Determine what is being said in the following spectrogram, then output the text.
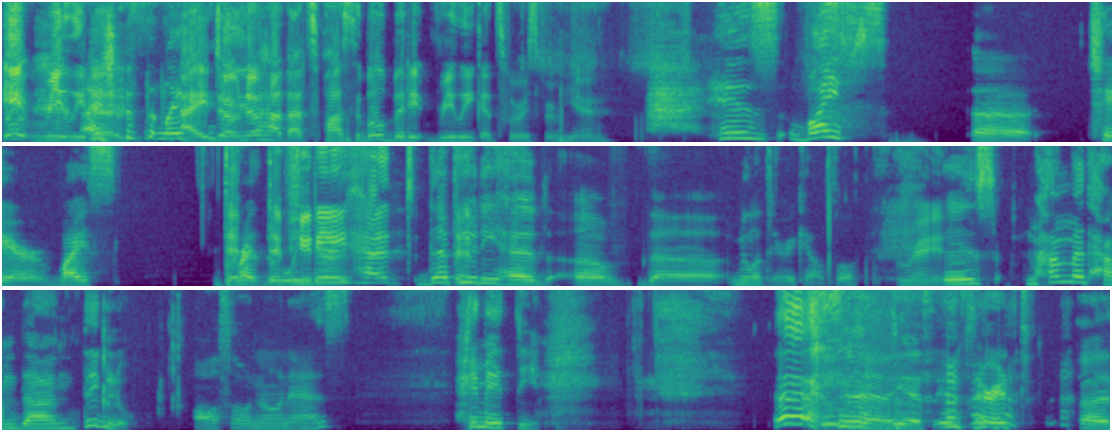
It really I does. just, like- I don't know how that's possible, but it really gets worse from here. his vice uh, chair, vice De- deputy leader- head. deputy head of the military council right. is Mohammed Hamdan Daglo, also known as Himeti. yes, insert uh,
